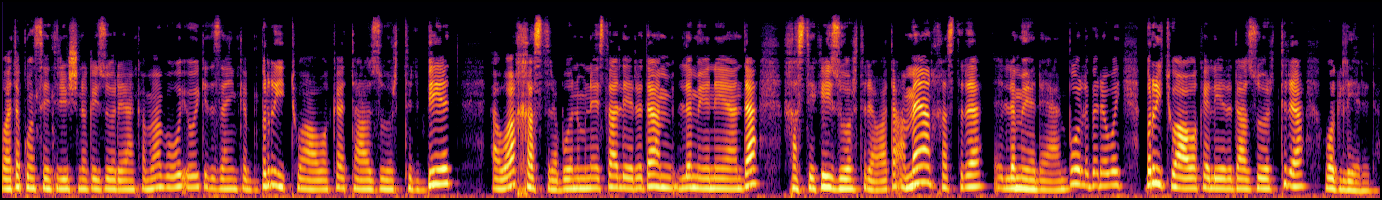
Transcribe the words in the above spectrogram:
واتە کۆنسنتریشنەکەی زۆرە یان کەمە بەوەی ئەوەی کە دەزانین کە بڕی تواوەکە تا زۆرتر بێت ئەوە خسترە بۆ نمونە ئێستا لێرەدا لە مێنەیاندا خستەکەی زۆرترەوەتە ئەمەیان خسترە لە مێنەیان بۆ لەبەرەوەی بڕی تواوەکە لێرەدا زۆرترە وەک لێرەدا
